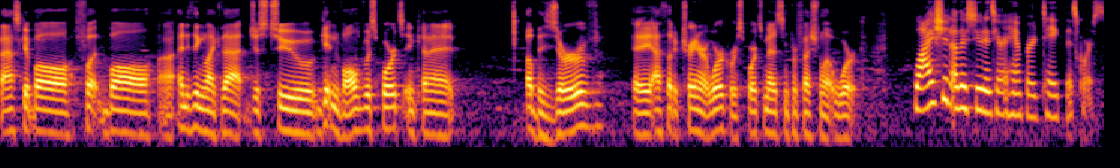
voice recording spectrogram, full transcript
basketball, football, uh, anything like that, just to get involved with sports and kind of observe a athletic trainer at work or a sports medicine professional at work. Why should other students here at Hanford take this course?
